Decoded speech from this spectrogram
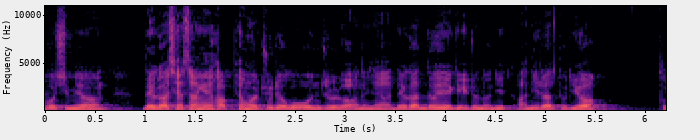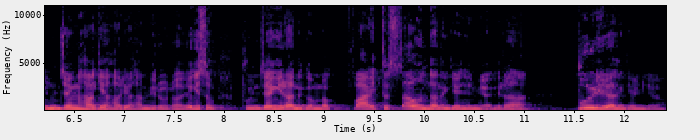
보시면 내가 세상에 화평을 주려고 온 줄 아느냐 내가 너에게 이르노니 아니라 도리어 분쟁하게 하려 함이로라. 여기서 분쟁이라는 건 막 파이트 싸운다는 개념이 아니라 분리라는 개념이에요.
